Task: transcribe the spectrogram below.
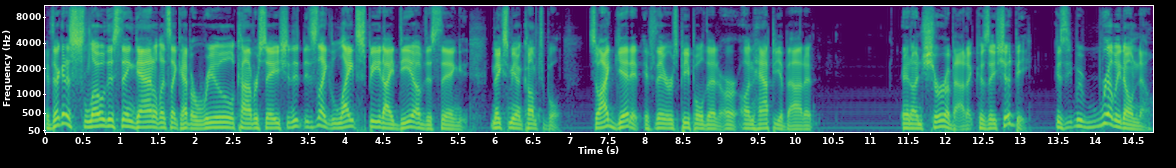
if they're going to slow this thing down and let's like have a real conversation, it's like light speed idea of this thing makes me uncomfortable. So I get it if there's people that are unhappy about it and unsure about it because they should be because we really don't know.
